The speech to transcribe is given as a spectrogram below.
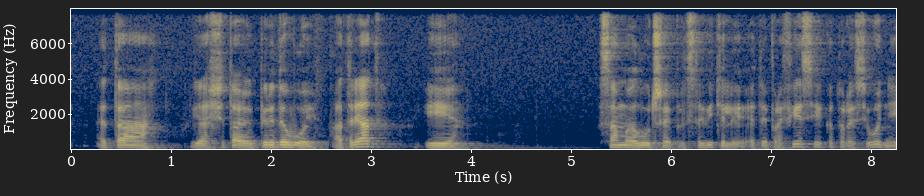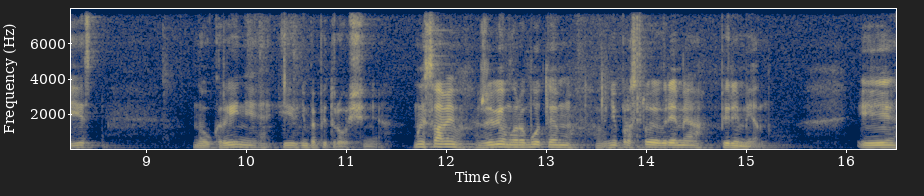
– это, я считаю, передовой отряд и самые лучшие представители этой профессии, которая сегодня есть на Украине и в Днепропетровщине. Мы с вами живем и работаем в непростое время перемен. И,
